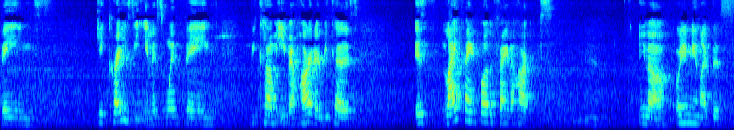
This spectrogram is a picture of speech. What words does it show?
things get crazy and it's when things become even harder because it's life ain't for the faint of hearts. You know, What do you mean like this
